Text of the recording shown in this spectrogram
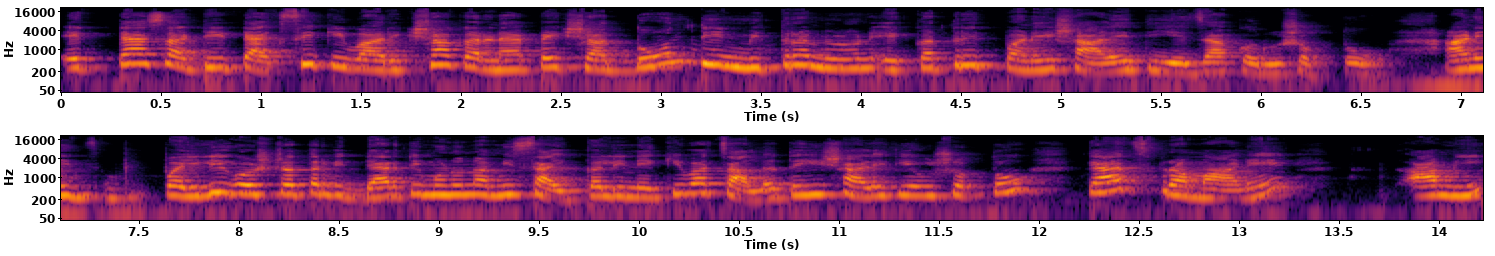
एकट्यासाठी टॅक्सी किंवा रिक्षा करण्यापेक्षा दोन तीन मित्र मिळून एकत्रितपणे शाळेत ये जा करू शकतो. आणि पहिली गोष्ट तर विद्यार्थी म्हणून आम्ही सायकलीने किंवा चालतही शाळेत येऊ शकतो. त्याचप्रमाणे आम्ही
